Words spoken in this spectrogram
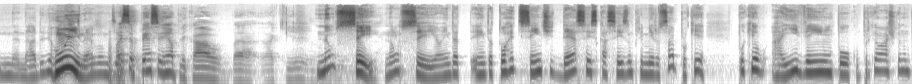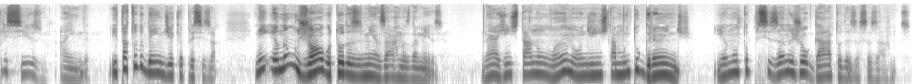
é nada de ruim, né? Vamos dizer Mas você assim. pensa em aplicar é, aqui. Não sei, não sei. Eu ainda, ainda tô reticente dessa escassez no primeiro. Sabe por quê? Porque eu- aí vem um pouco, porque eu acho que eu não preciso ainda. E tá tudo bem o dia que eu precisar. Nem, eu não jogo todas as minhas armas na mesa. Né? A gente tá num ano onde a gente tá muito grande. E eu não tô precisando jogar todas essas armas.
